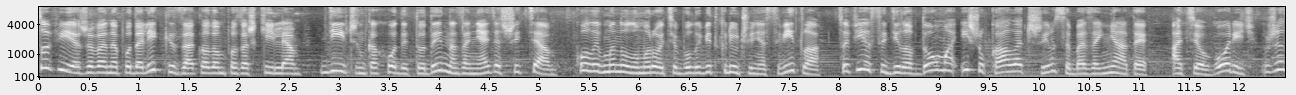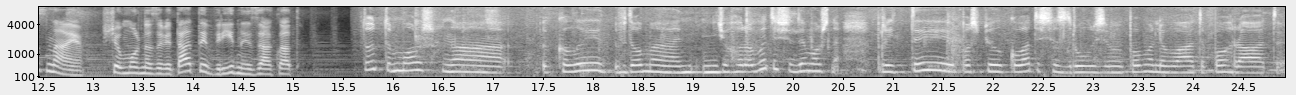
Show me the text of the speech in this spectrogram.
Софія живе неподалік із закладом позашкілля. Дівчинка ходить туди на заняття з шиття. Коли в минулому році були відключення світла, Софія сиділа вдома і шукала, чим себе зайняти. А цьогоріч вже знає, що можна завітати в рідний заклад. Тут можна, коли вдома нічого робити, сюди можна прийти, поспілкуватися з друзями, помалювати, пограти.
